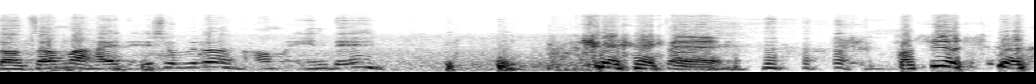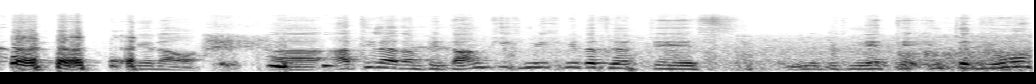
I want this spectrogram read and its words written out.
dann sind wir heute eh schon wieder am Ende. Passiert. genau. Äh, Attila, dann bedanke ich mich wieder für das, das nette Interview.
